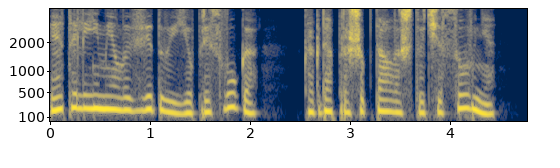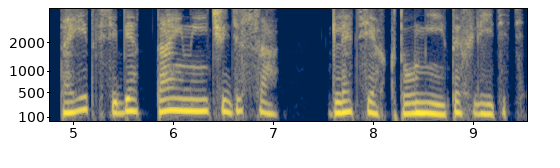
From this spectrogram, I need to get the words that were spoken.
Это ли имела в виду ее прислуга, когда прошептала, что часовня таит в себе тайные чудеса для тех, кто умеет их видеть.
